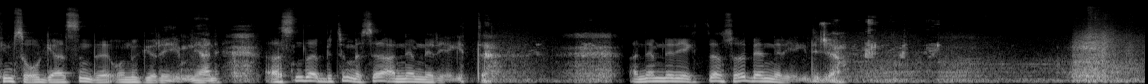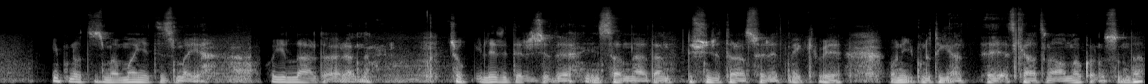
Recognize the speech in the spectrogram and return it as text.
Kimse o gelsin de onu göreyim. Yani aslında bütün mesele annem nereye gitti? Annem nereye gittikten sonra ben nereye gideceğim? hipnotizma, manyetizmayı o yıllarda öğrendim. Çok ileri derecede insanlardan düşünce transfer etmek ve onu hipnotik etki altına alma konusunda.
